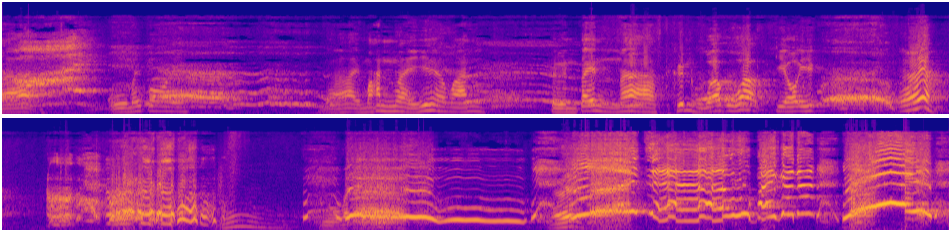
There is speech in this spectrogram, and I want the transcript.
ได้กูไม่ปล่อย ได้มันหน่อยเฮียมัน ตื่นเต้นนะขึ้นหัวกูว่าเกี่ยวอีก เอออืมอยู่ไม่ได้เฮ้ย เจ็บกูไปก็ได้ เ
